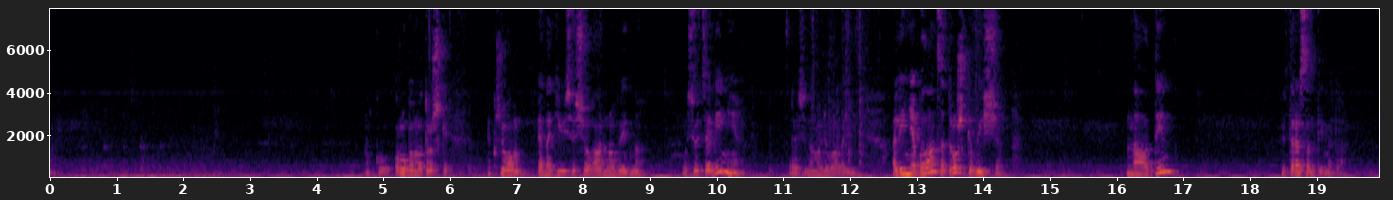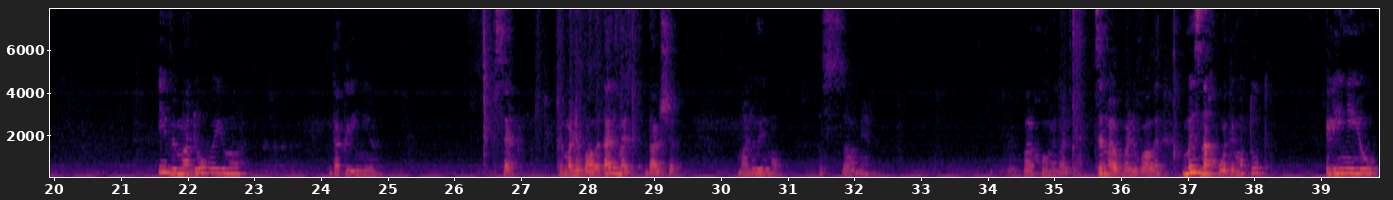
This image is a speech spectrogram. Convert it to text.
Робимо трошки, якщо вам, я надіюся, що гарно видно. Ось оця лінія, я ось намалювала її, а лінія балансу трошки вища. На один півтора сантиметра. І вимальовуємо так лінію. Все. Вималювали. Далі ми далі малюємо самі. Порахуємо далі. Це ми обмалювали. Ми знаходимо тут лінію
